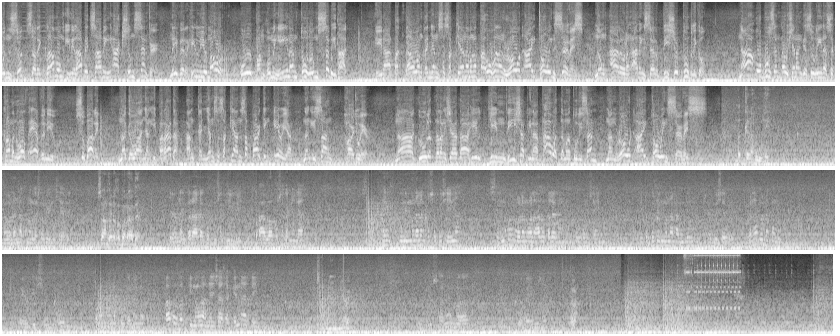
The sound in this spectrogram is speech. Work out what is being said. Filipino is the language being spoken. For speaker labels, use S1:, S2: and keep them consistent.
S1: Bunsod sa reklamong inilapit sa aming action center ni Virgilio Maor upang humingi ng tulong sa bitag. Hinatak daw ang kanyang sasakyan ng mga tauhan ng Road Eye Towing Service noong araw ng aming serbisyo publiko. Naubusan daw siya ng gasolina sa Commonwealth Avenue. Subalit, nagawa niyang iparada ang kanyang sasakyan sa parking area ng isang hardware. Nagulat na lang siya dahil hindi siya pinatawad ng mga tulisan ng Road Eye Towing Service.
S2: Ba't ka nahuli?
S3: Nawalan ako ng gasolina, sir. eh.
S2: Saan ka nakaparada?
S3: Pero naiparada ko po sa gilid. Pakawa ko sa kanila. Ay, kunin mo na lang po sa kusina. Sir naman, walang wala ako talagang tukon sa inyo. Itubusin mo na lang doon, sabi sir. eh. Wala man akong violation doon. Na po kanina. Papa, ba't kinuha na yung sasakyan natin?
S2: Saan mo yung nangyari?
S3: Sana. Magbuhay mo, sir.
S2: Tara.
